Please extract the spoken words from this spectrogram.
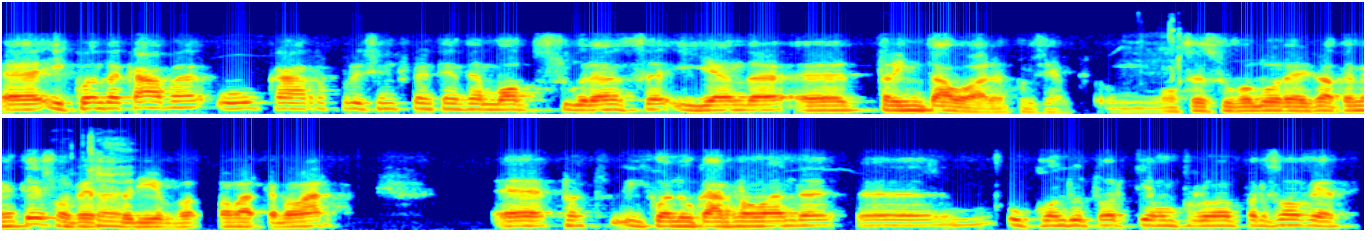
uh, e quando acaba, o carro, por simplesmente entra em modo de segurança e anda a uh, 30 a hora, por exemplo. Não sei se o valor é exatamente este, uma okay. vez faria para marca para marca. Uh, pronto, e quando o carro não anda, o condutor tem um problema para resolver.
